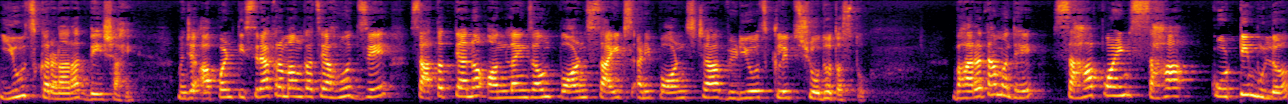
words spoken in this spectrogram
यूज करणारा देश आहे. म्हणजे आपण तिसऱ्या क्रमांकाचे आहोत जे सातत्यानं ऑनलाईन जाऊन पॉन साईट्स आणि पॉन्सच्या व्हिडिओज क्लिप्स शोधत असतो. भारतामध्ये सहा पॉईंट सहा कोटी मुलं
